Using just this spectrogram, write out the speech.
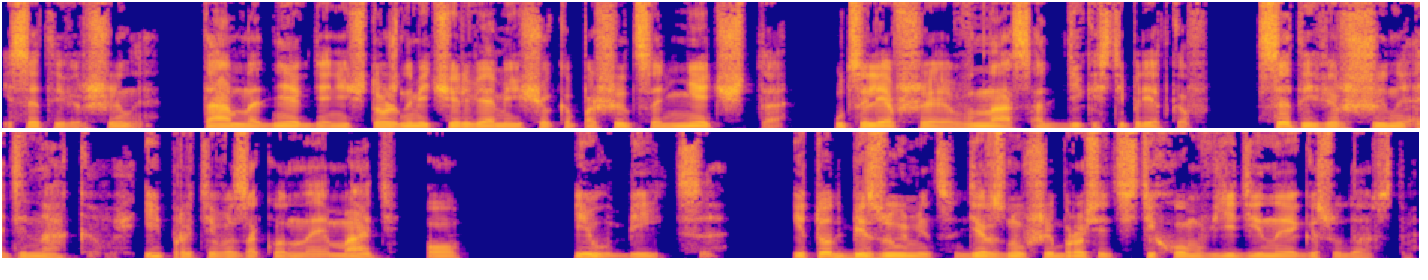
И с этой вершины, там, на дне, где ничтожными червями еще копошится нечто, уцелевшее в нас от дикости предков, с этой вершины одинаковы и противозаконная мать, о, и убийца, и тот безумец, дерзнувший бросить стихом в единое государство.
